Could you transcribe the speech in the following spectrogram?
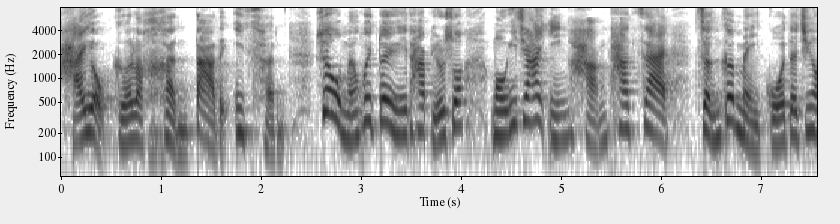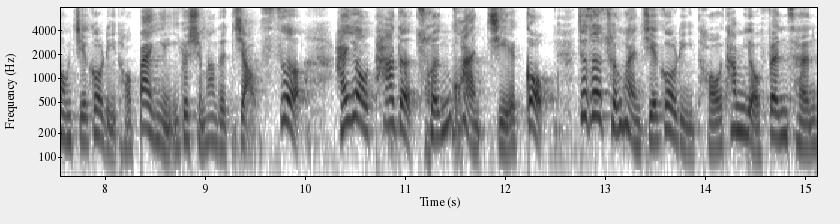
还有隔了很大的一层，所以我们会对于它，比如说某一家银行，它在整个美国的金融结构里头扮演一个什么样的角色，还有它的存款结构，就这存款结构里头，他们有分成，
